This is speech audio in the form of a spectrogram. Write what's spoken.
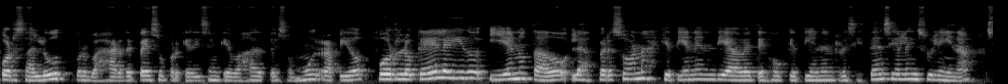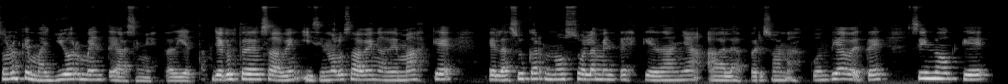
por salud, por bajar de peso, porque dicen que baja de peso muy rápido. Por lo que he leído y he notado, las personas que tienen diabetes o que tienen resistencia a la insulina son los que mayormente hacen esta dieta. Ya que ustedes saben, y si no lo saben, además que el azúcar no solamente es que daña a las personas con diabetes, sino que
